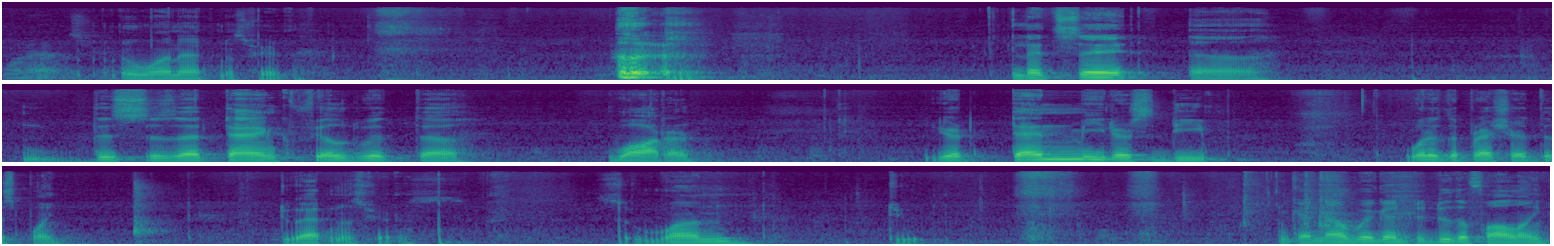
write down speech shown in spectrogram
One atmosphere. One atmosphere. let's say uh, this is a tank filled with uh, water. You're 10 meters deep what is the pressure at this point? Two atmospheres. So one, two. Okay, now we're going to do the following.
